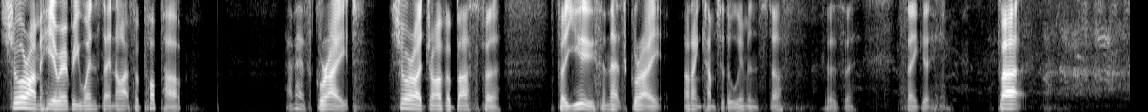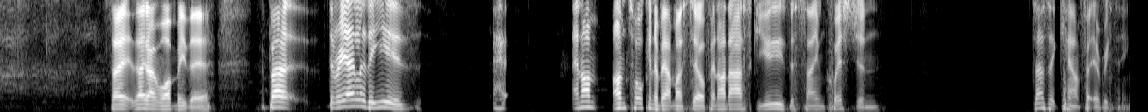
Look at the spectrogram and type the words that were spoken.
Sure, I'm here every Wednesday night for pop up, and that's great. Sure, I drive a bus for, for youth, and that's great. I don't come to the women's stuff. They get, but they, they don't want me there. But the reality is, and I'm, I'm talking about myself, and I'd ask you the same question Does it count for everything?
